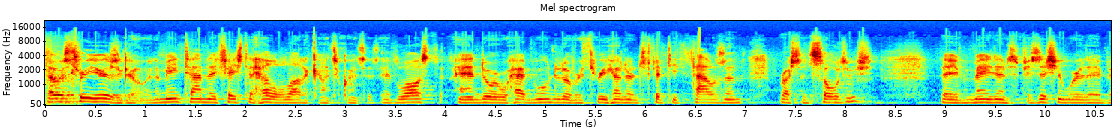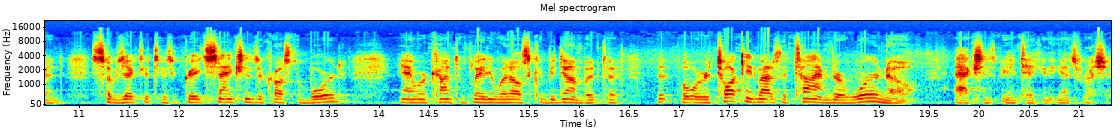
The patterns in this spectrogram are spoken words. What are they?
That was three years ago. In the meantime, they faced a hell of a lot of consequences. They've lost and/or had wounded over 350,000 Russian soldiers. They've made them a position where they've been subjected to great sanctions across the board, and we're contemplating what else could be done. But the, the, what we were talking about at the time, there were no actions being taken against Russia,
